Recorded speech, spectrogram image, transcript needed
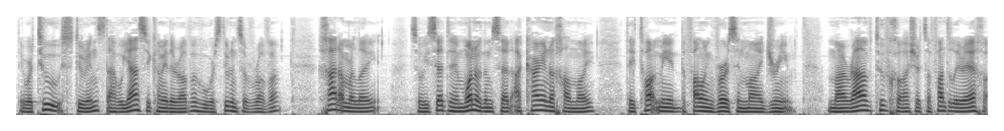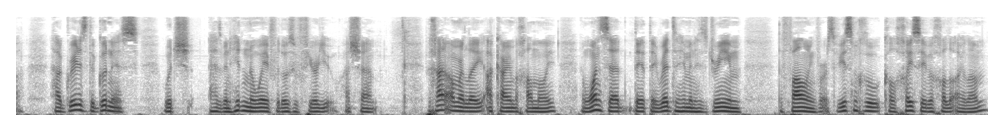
There were two students, the Havuyasi Kamei Rava, who were students of Rava. Chad Amarle. So he said to him, one of them said, Akarina Chalmoi. They taught me the following verse in my dream. Marav Tuvcha Asher Tzafantali How great is the goodness which has been hidden away for those who fear you, Hashem. And one said that they read to him in his dream the following verse: V'yismechu kol olam,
